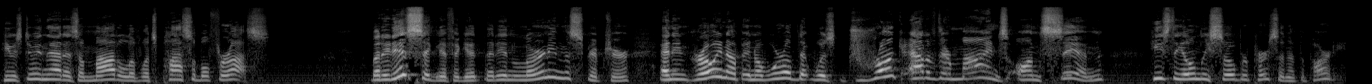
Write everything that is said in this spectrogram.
He was doing that as a model of what's possible for us. But it is significant that in learning the scripture and in growing up in a world that was drunk out of their minds on sin, he's the only sober person at the party.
